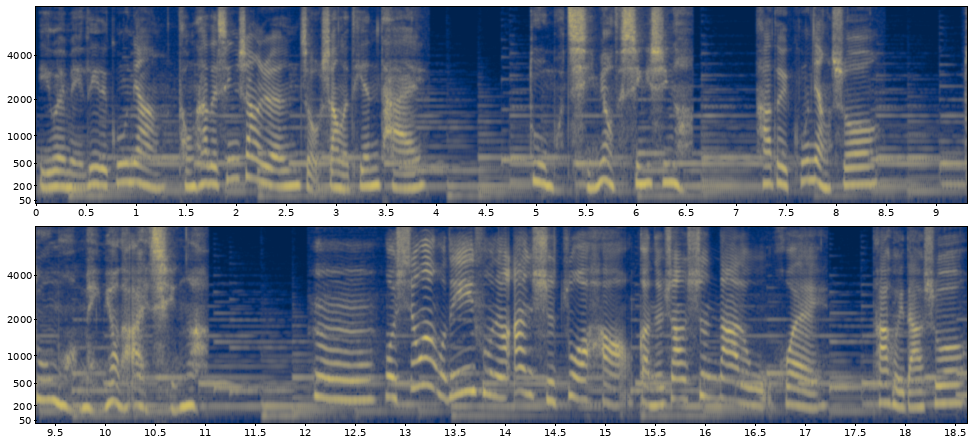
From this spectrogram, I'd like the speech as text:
一位美丽的姑娘同她的心上人走上了天台。多么奇妙的星星啊！他对姑娘说：“多么美妙的爱情啊！”嗯，我希望我的衣服能按时做好，赶得上盛大的舞会。他回答说：“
